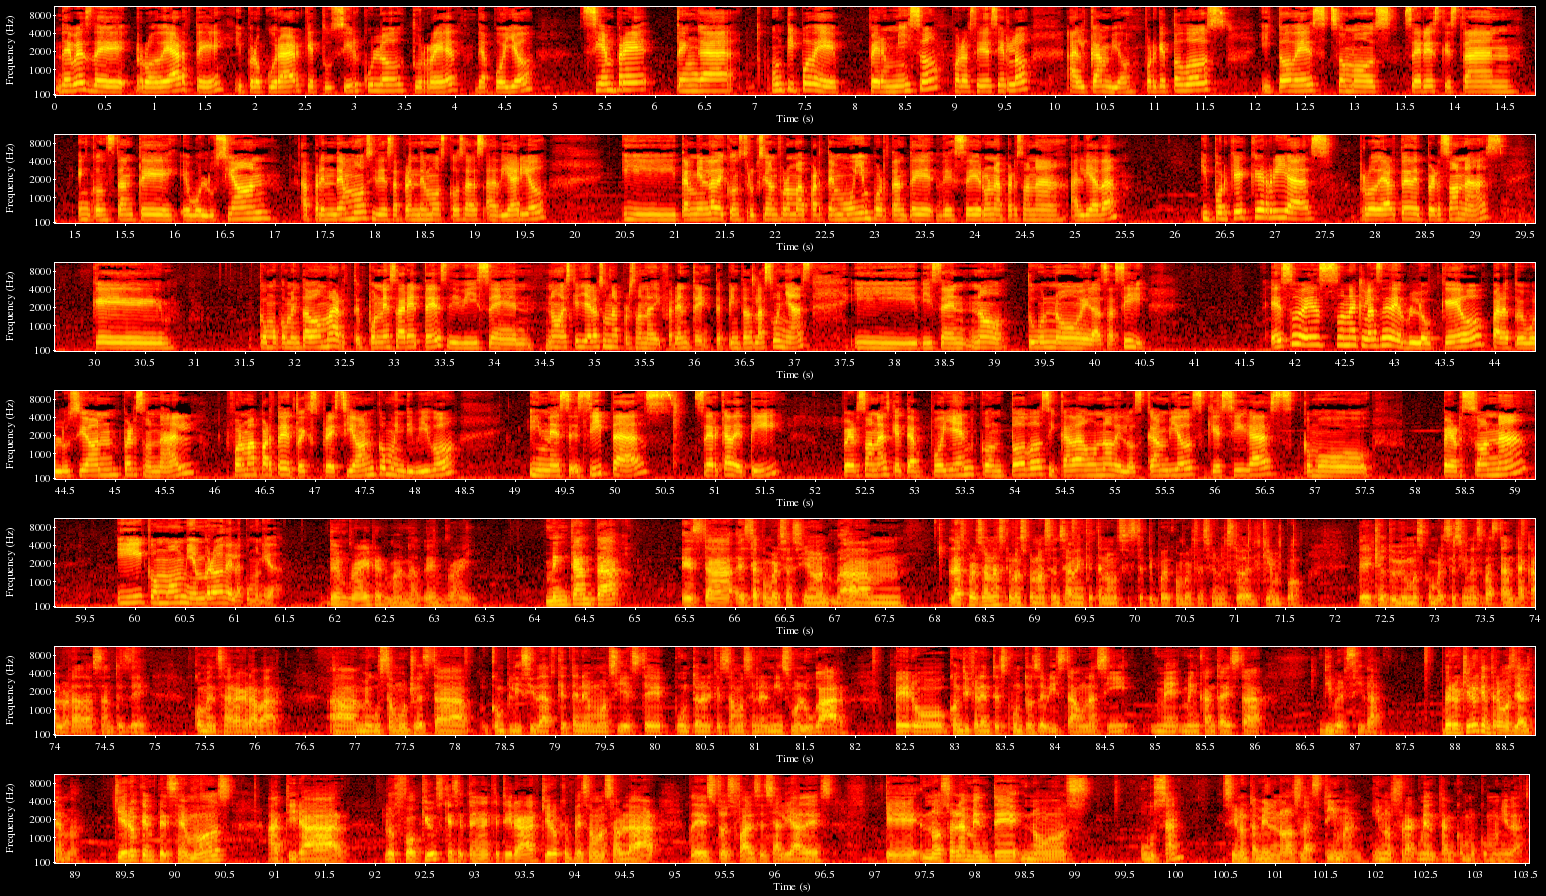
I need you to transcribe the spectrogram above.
debes de rodearte y procurar que tu círculo, tu red de apoyo, siempre tenga un tipo de permiso, por así decirlo, al cambio, porque todos y todes somos seres que están en constante evolución, aprendemos y desaprendemos cosas a diario y también la deconstrucción forma parte muy importante de ser una persona aliada. ¿Y por qué querrías rodearte de personas que, como comentaba Omar, te pones aretes y dicen, no, es que ya eres una persona diferente, te pintas las uñas y dicen, no, tú no eras así. Eso es una clase de bloqueo para tu evolución personal, forma parte de tu expresión como individuo y necesitas cerca de ti personas que te apoyen con todos y cada uno de los cambios que sigas como persona y como miembro de la comunidad. Damn right, hermana, damn right. Me encanta esta, esta conversación. las personas que nos conocen saben que tenemos este tipo de conversaciones todo el tiempo. De hecho, tuvimos conversaciones bastante acaloradas antes de comenzar a grabar. Ah, me gusta mucho esta complicidad que tenemos y este punto en el que estamos en el mismo lugar, pero con diferentes puntos de vista aún así. Me, me encanta esta diversidad. Pero quiero que entremos ya al tema quiero que empecemos a tirar los focus que se tengan que tirar. Quiero que empecemos a hablar de estos falsos aliados que no solamente nos usan, sino también nos lastiman y nos fragmentan como comunidad.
